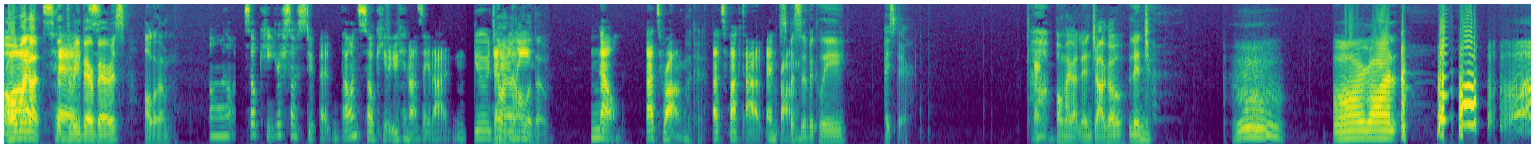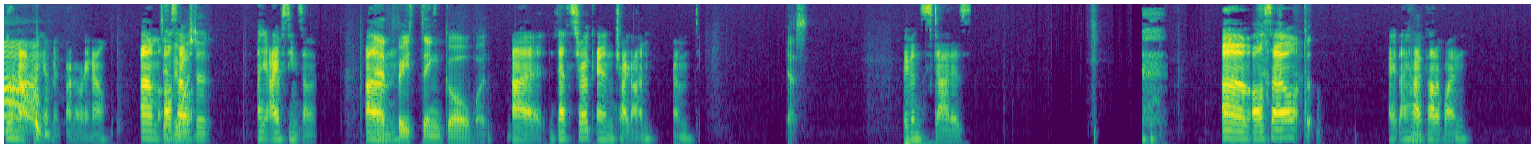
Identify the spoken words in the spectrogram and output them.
oh my god, the three bear bears, all of them. Oh, that one's so cute. You're so stupid. That one's so cute. You cannot say that. You No, I genuinely meant all of them. No, that's wrong. Okay, That's fucked up and wrong. specifically, Ice Bear. Okay. oh my god, Ninjago, Ninja. oh my god. You're not bringing up Ninjago right now. Um, Have you also, watched it? I I've seen some. Um, Every single one. uh, Deathstroke and Trigon from Yes. Raven's dad is. Um. Also, I I had thought of one.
